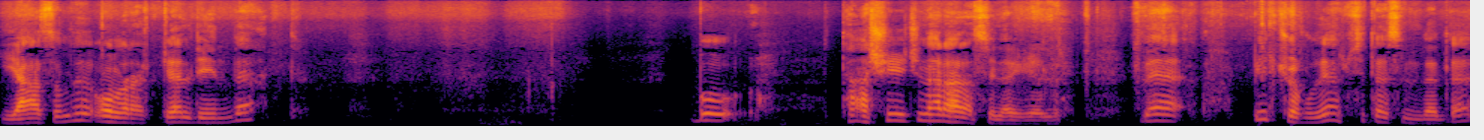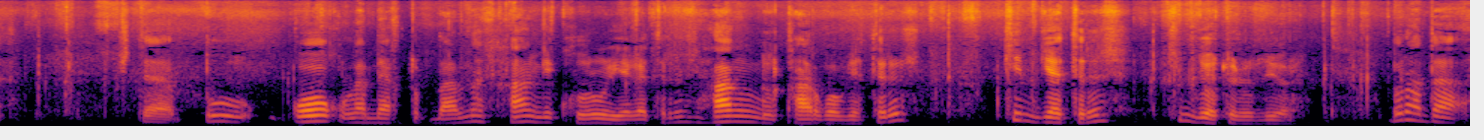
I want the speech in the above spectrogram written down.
yazılı olarak geldiğinde bu taşıyıcılar arasıyla gelir. Ve birçok web sitesinde de işte bu Google mektuplarını hangi kurye getirir, hangi kargo getirir, kim getirir, kim götürür diyor. Burada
